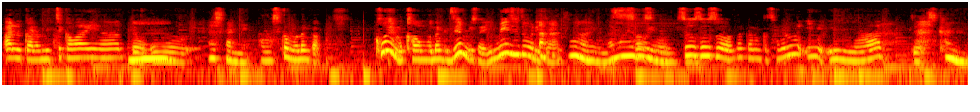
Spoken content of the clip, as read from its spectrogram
あるからめっちゃ可愛いなって思う。確かに。あのしかもなんか、声も顔もなんか全部さ、イメージ通りじゃん。、あそうなんです。名前通りなん。そうそうそうそう。だからなんかそれもいい、いいなって確かに。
